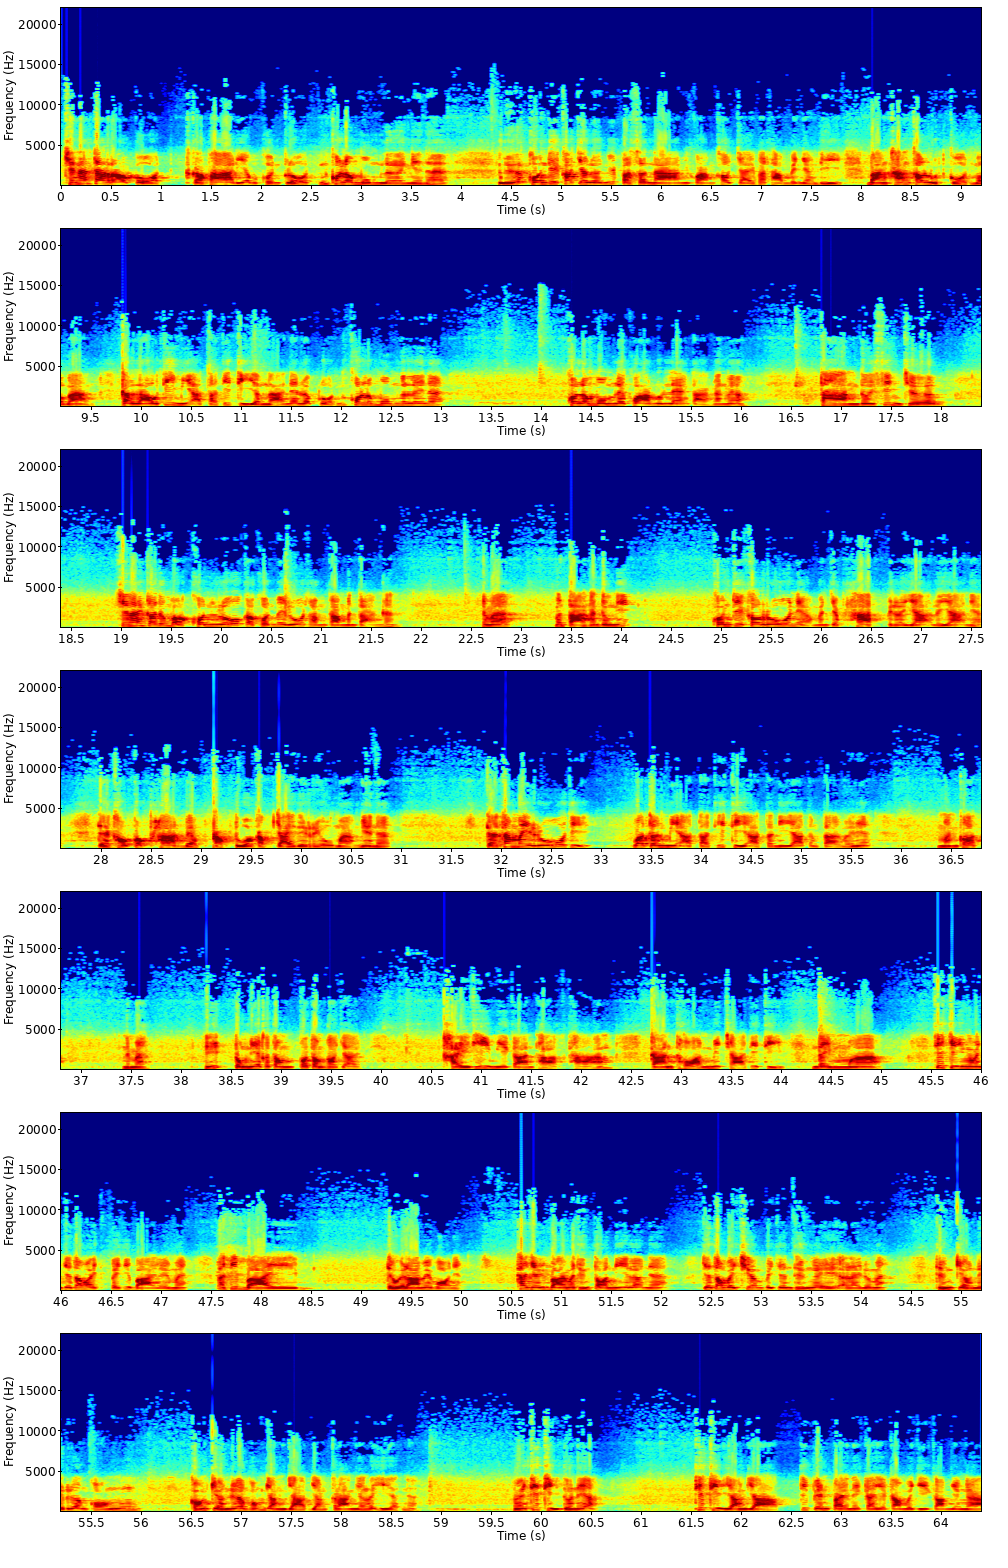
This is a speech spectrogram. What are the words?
ฉะนั้นถ้าเราโกรธกับพระอริยบุคคลโกรธมันคนละมุมเลยเงี้ยนะหรือคนที่เขาเจริญวิปัสสนามีความเข้าใจพระธรรมเป็นอย่างดี บางครั้งเขาหลุดโกรธมาบ้าง กับเราที่มีอัตตทิฏฐิอย่างหนาแน่นแล้วโกรธมันคนละมุมกันเลยนะ คนละมุมเลยความรุนแรงต่างกันไหมต่างโดยสิ้นเชิง ฉะนั้นเขาต้องบอกคนรู้กับคนไม่รู้ทำกรรมมันต่างกันใช่ไหมมันต่างกันตรงนี้ คนที่เขารู้เนี่ยมันจะพลาดเป็นระยะระยะเนี่ย แต่เขาก็พลาดแบบกลับตัวกลับใจได้เร็วมากเนี่ยนะแต่ถ้าไม่รู้ที่ว่าตอนมีอัตตาทิฏฐิอัตตนิยะต่างๆเลยเนี่ย มันก็เห็นไหมนี่ตรงนี้ก็ต้องก็ต้องเข้าใจ ใครที่มีการถากถาง การถอนมิจฉาทิฏฐิได้มาก ที่จริงมันจะต้องไปอธิบายเลยไหมอธิบาย แต่เวลาไม่พอเนี่ย ถ้าจะอธิบายมาถึงตอนนี้แล้วเนี่ยจะต้องไปเชื่อมไปจนถึงไอ้อะไรรู้ไหม ถึงเกี่ยวในเรื่องของของเกี่ยวในเรื่องของอย่างหยาบอย่างกลางอย่างละเอียดเนี่ยในทิฏฐิตัวเนี้ยทิฏฐิอย่างหยาบที่เป็นไปในกายกรรมวิจีกรรมยังไง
